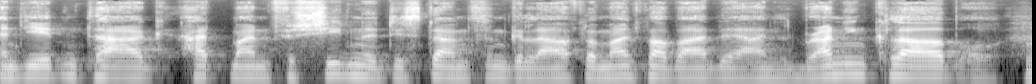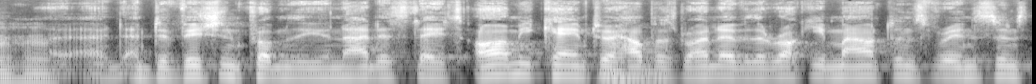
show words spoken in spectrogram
Und jeden Tag hat man verschiedene Distanzen gelaufen. Manchmal war der ein Running Club oder a, a division from the United States Army came to help us run over the Rocky Mountains, for instance.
